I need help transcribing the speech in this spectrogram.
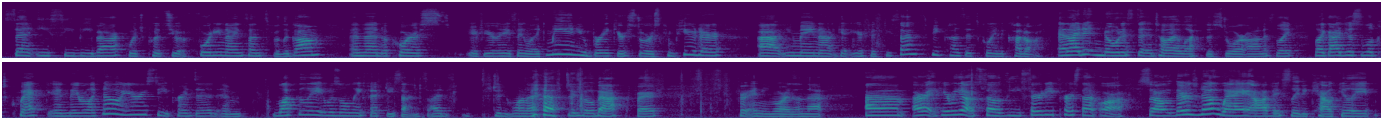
cent ECB back, which puts you at 49 cents for the gum. And then of course, if you're anything like me and you break your store's computer, uh, you may not get your 50 cents because it's going to cut off. And I didn't notice it until I left the store, honestly. Like, I just looked quick and they were like, no, your receipt printed. And luckily, it was only 50 cents. I didn't want to have to go back for, for any more than that. Um, all right, here we go. So the 30% off. So there's no way, obviously, to calculate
